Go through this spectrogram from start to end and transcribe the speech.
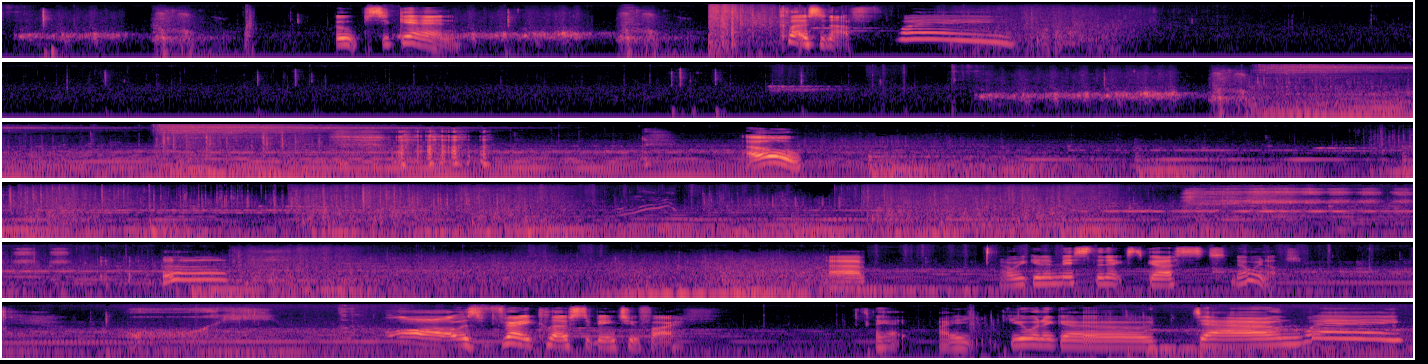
Oops again. Close enough. Way. Going to miss the next gust? No, we're not. Oh, that was very close to being too far. Okay, I you want to go down way.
